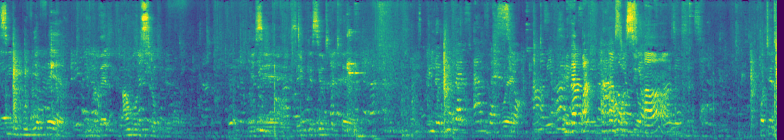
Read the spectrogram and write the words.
si vous pouviez faire une nouvelle invention? Oui, c'est une question très, très. Une nouvelle invention. Mais vers quoi? Invention. Ah. Peut-être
